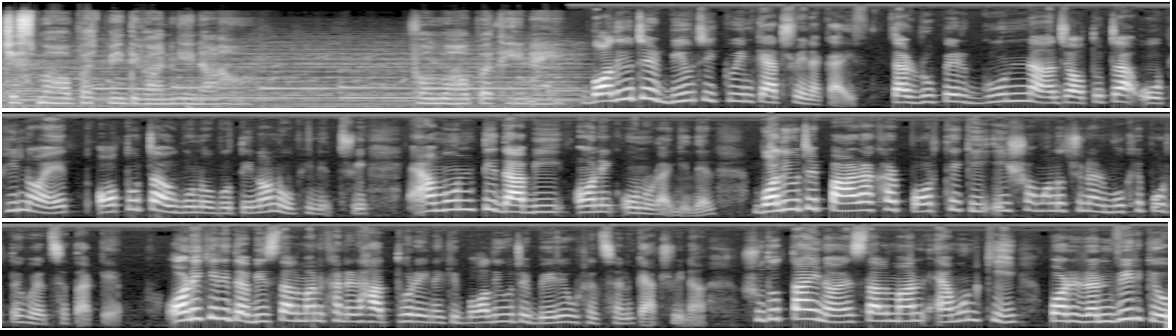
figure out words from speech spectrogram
जिस मोहब्बत में दीवानगी ना हो वो मोहब्बत ही नहीं বলিউডের বিউটি কুইন ক্যাটরিনা কাইফ তার রূপের গুণ না যতটা অভিনয়ে অতটাও গুণবতী নন অভিনেত্রী এমনটি দাবি অনেক অনুরাগীদের বলিউডে পা রাখার পর থেকেই এই সমালোচনার মুখে পড়তে হয়েছে তাকে অনেকেরই দাবি সালমান খানের হাত ধরেই নাকি বলিউডে বেড়ে উঠেছেন ক্যাটরিনা। শুধু তাই নয়, সালমান এমনকি পরে রণবীরকেও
